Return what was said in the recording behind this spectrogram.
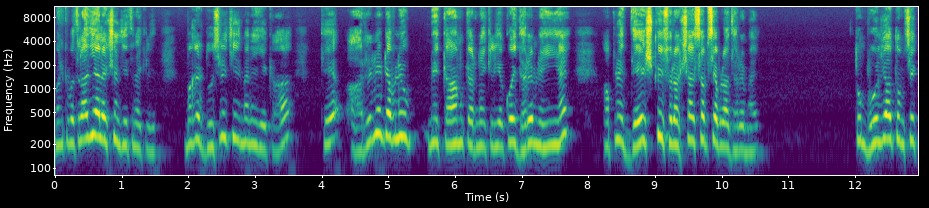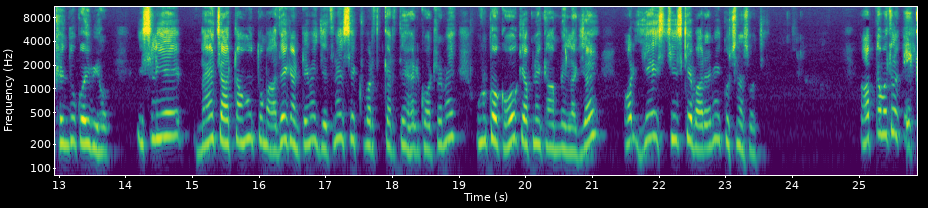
मैंने बतला दिया इलेक्शन जीतने के लिए। मगर दूसरी चीज़ मैंने ये कहा कि आर में काम करने के लिए कोई धर्म नहीं है अपने देश की सुरक्षा सबसे बड़ा धर्म है। तुम भूल जाओ तुम सिख हिंदू कोई भी हो। इसलिए मैं चाहता हूँ तुम आधे घंटे में जितने सिख वर्क करते हैं हेडक्वार्टर में उनको कहो कि अपने काम में लग जाए और ये इस चीज़ के बारे में कुछ ना सोचें। आपका मतलब एक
